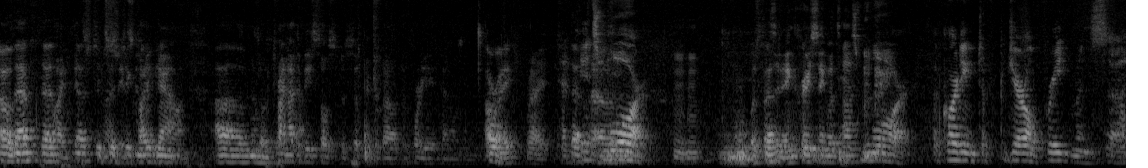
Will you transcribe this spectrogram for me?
Oh, that, that, like, that it's, statistic might be. down. Um, So try not to be so specific about the forty-eight thousand. all right, Right. That, It's um, more, what's Is it that? increasing with time? it's more, according to Gerald Friedman's, uh,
